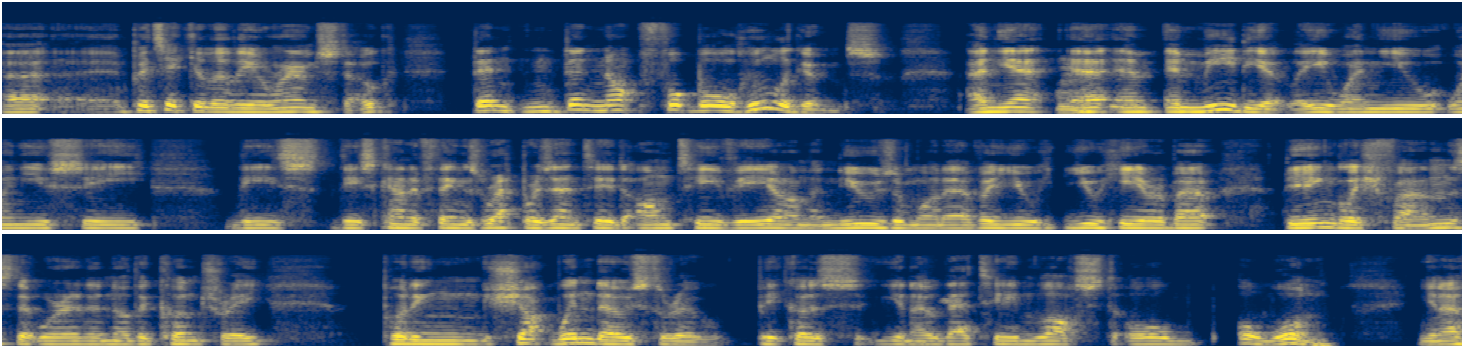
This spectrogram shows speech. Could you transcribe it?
uh, particularly around Stoke, then they're not football hooligans, and yet uh, Mhm. im- immediately when you when you see these these kind of things represented on TV on the news and whatever, you you hear about the English fans that were in another country putting shop windows through because you know their team lost or or won. You know,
